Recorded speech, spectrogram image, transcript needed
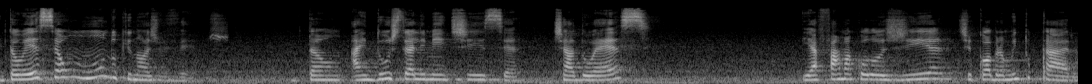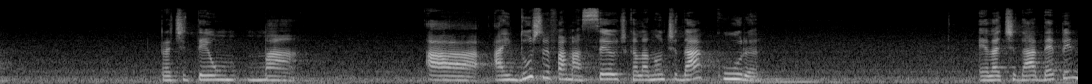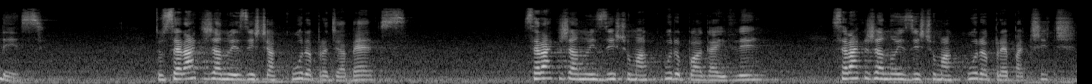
Então, esse é o mundo que nós vivemos. Então, a indústria alimentícia te adoece e a farmacologia te cobra muito caro para te ter um, uma. A, a indústria farmacêutica ela não te dá a cura, ela te dá a dependência. Então, será que já não existe a cura para diabetes? Será que já não existe uma cura para o HIV? Será que já não existe uma cura para hepatite?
